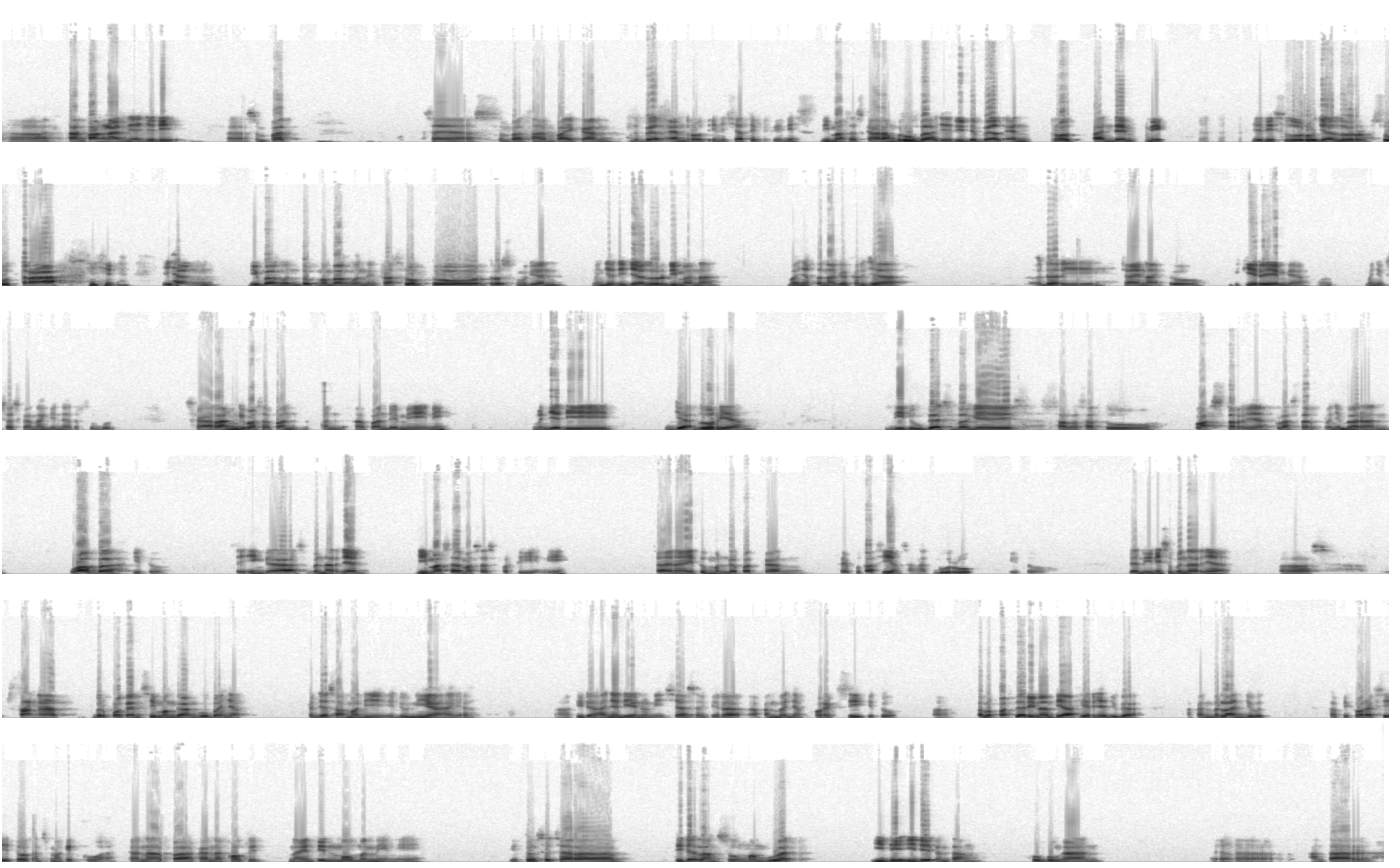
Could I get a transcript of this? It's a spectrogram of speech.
uh, tantangan ya. Jadi uh, sempat saya sempat sampaikan the Belt and Road Initiative ini di masa sekarang berubah jadi the Belt and Road Pandemic. Jadi seluruh jalur sutra yang dibangun untuk membangun infrastruktur, terus kemudian menjadi jalur di mana banyak tenaga kerja dari China itu dikirim ya menyukseskan agenda tersebut sekarang di masa pan, pan, pandemi ini menjadi jalur yang diduga sebagai salah satu klaster ya, klaster penyebaran wabah gitu. Sehingga sebenarnya di masa-masa seperti ini China itu mendapatkan reputasi yang sangat buruk gitu. Dan ini sebenarnya uh, sangat berpotensi mengganggu banyak kerjasama di dunia ya. Nah, tidak hanya di Indonesia, saya kira akan banyak koreksi gitu. Nah, terlepas dari nanti akhirnya juga akan berlanjut, tapi koreksi itu akan semakin kuat. Karena apa? Karena COVID-19 moment ini itu secara tidak langsung membuat ide-ide tentang hubungan uh, antar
